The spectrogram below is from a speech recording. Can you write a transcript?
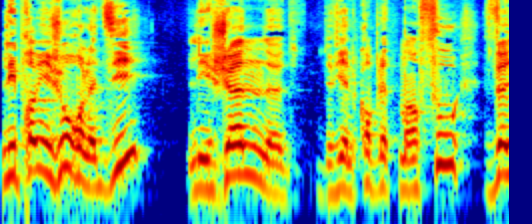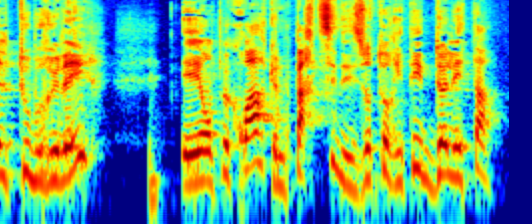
Les premiers jours, on l'a dit, les jeunes deviennent complètement fous, veulent tout brûler. Et on peut croire qu'une partie des autorités de l'État,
